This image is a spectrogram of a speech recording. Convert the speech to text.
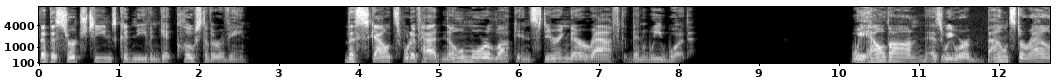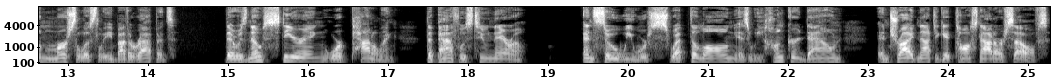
that the search teams couldn't even get close to the ravine. The scouts would have had no more luck in steering their raft than we would. We held on as we were bounced around mercilessly by the rapids. There was no steering or paddling, the path was too narrow. And so we were swept along as we hunkered down and tried not to get tossed out ourselves.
